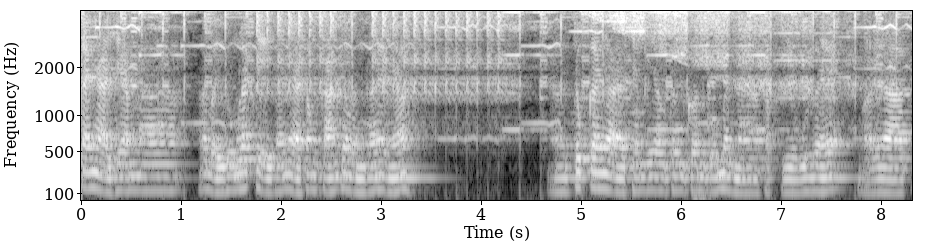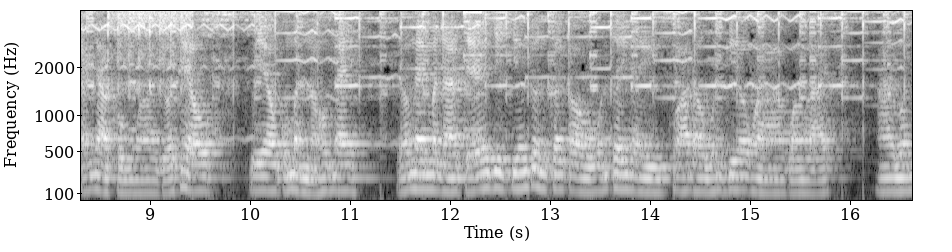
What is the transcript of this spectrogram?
cả nhà xem ờ, nó bị rung lắc thì cả nhà thông cảm cho mình cái này nhé à, ờ, chúc cả nhà xem video kênh kênh của mình thật nhiều vui vẻ. Mời cả nhà cùng dõi theo video của mình hôm nay. Thì hôm nay mình sẽ di chuyển trên cây cầu bên tây này qua đầu bên kia và còn lại hai bên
